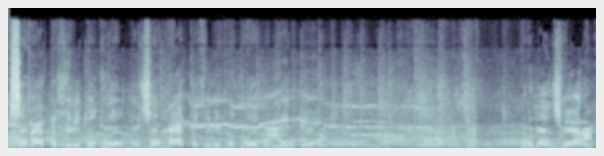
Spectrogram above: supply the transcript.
Занадто холоднокровно. Занадто холоднокровно Ігор Богач. Роман Зварич.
